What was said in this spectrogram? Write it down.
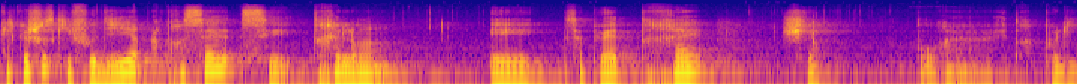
quelque chose qu'il faut dire. Un procès, c'est très long et ça peut être très chiant. Pour euh, être poli.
